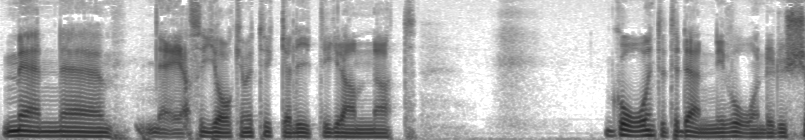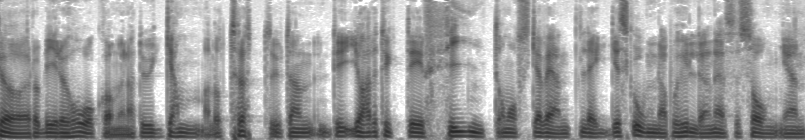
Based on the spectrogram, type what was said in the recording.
men eh, nej, alltså jag kan väl tycka lite grann att gå inte till den nivån där du kör och blir ihågkommen att du är gammal och trött utan det, jag hade tyckt det är fint om Oskar Wendt lägger skorna på hyllan den här säsongen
